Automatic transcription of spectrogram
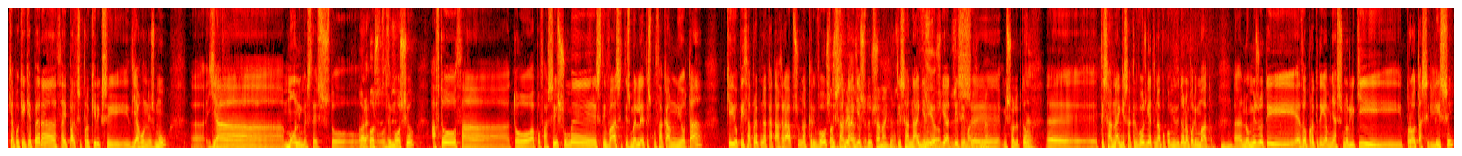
και από εκεί και πέρα θα υπάρξει προκήρυξη διαγωνισμού για μόνιμες θέσεις στο δημόσιο. Αυτό θα το αποφασίσουμε στη βάση της μελέτης που θα κάνουν οι ΟΤΑ και οι οποίοι θα πρέπει να καταγράψουν ακριβώς τις ανάγκες, τους, τις ανάγκες τους για τις, ε, ναι. μισό λεπτό, ναι. ε, τις ανάγκες ακριβώς για την αποκομιδή των απορριμμάτων. ε, νομίζω ότι εδώ πρόκειται για μια συνολική πρόταση λύση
